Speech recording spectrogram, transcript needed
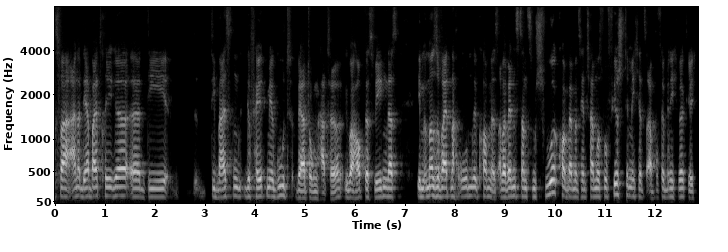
Das war einer der Beiträge, äh, die die meisten gefällt mir gut Wertungen hatte. Überhaupt deswegen, dass eben immer so weit nach oben gekommen ist. Aber wenn es dann zum Schwur kommt, wenn man sich entscheiden muss, wofür stimme ich jetzt ab, wofür bin ich wirklich,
